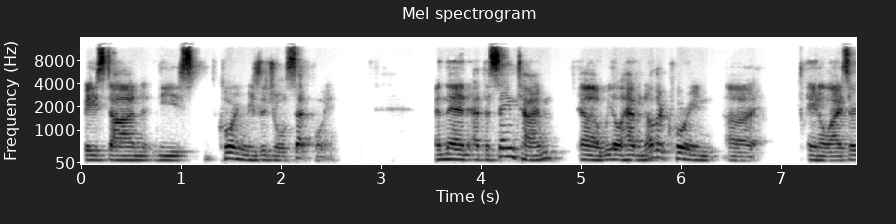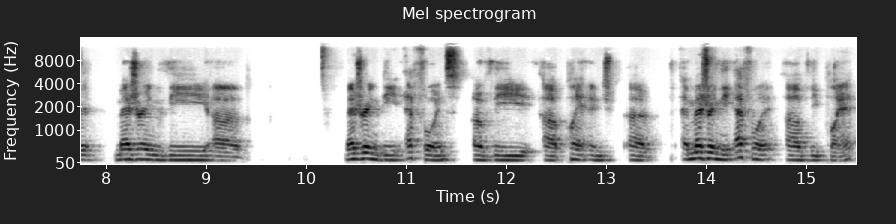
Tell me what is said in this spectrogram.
based on the chlorine residual set point. And then at the same time, uh, we'll have another chlorine uh, analyzer measuring the uh, measuring the effluent of the uh, plant and, uh, and, measuring the effluent of the plant,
